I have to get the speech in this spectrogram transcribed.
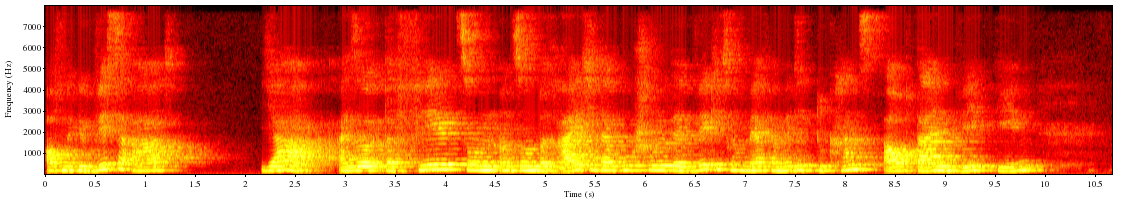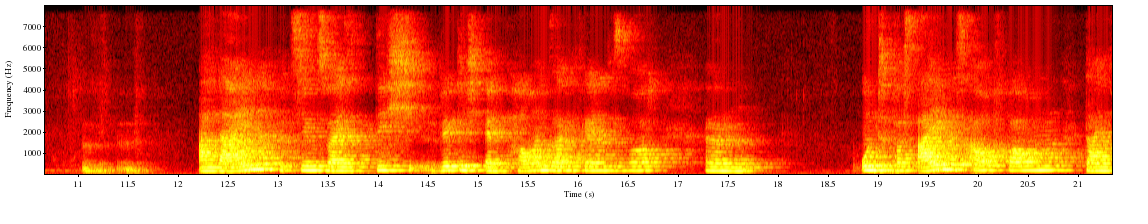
auf eine gewisse Art ja, also da fehlt so ein, so ein Bereich in der Hochschule, der wirklich noch mehr vermittelt, du kannst auch deinen Weg gehen, alleine, beziehungsweise dich wirklich empowern, sage ich gerne das Wort, ähm, und was eigenes aufbauen, deine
